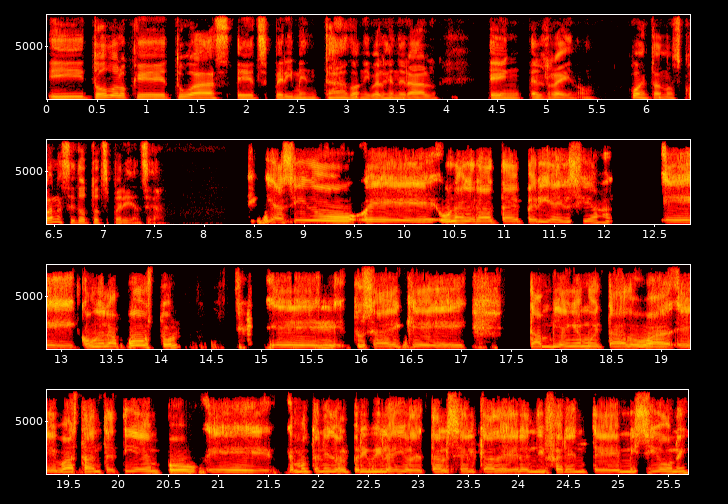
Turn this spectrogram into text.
y todo lo que tú has experimentado a nivel general en el reino. Cuéntanos, ¿cuál ha sido tu experiencia? Y ha sido eh, una grata experiencia eh, con el apóstol. Eh, tú sabes que también hemos estado bastante tiempo, hemos tenido el privilegio de estar cerca de él en diferentes misiones,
